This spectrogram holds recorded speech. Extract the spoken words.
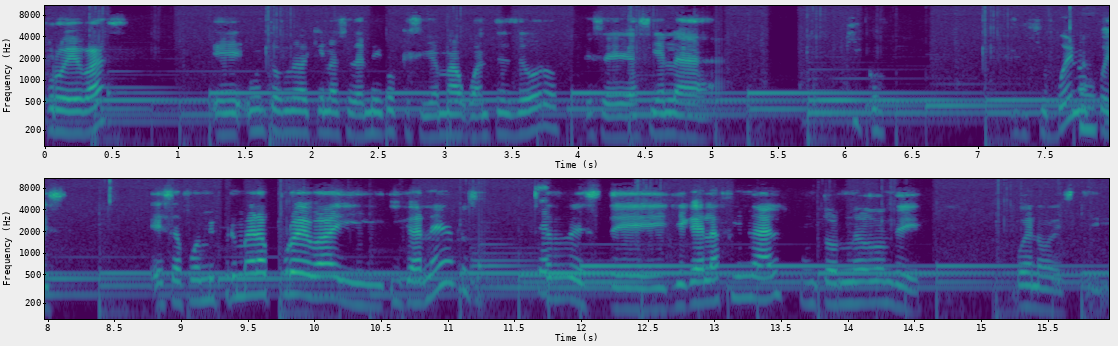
pruebas eh, un torneo aquí en la Ciudad de México que se llama Guantes de Oro, que se hacía en la México. Y dije, bueno, ah. pues esa fue mi primera prueba y, gané. Pues, este, llegué a la final, un torneo donde, bueno, este,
